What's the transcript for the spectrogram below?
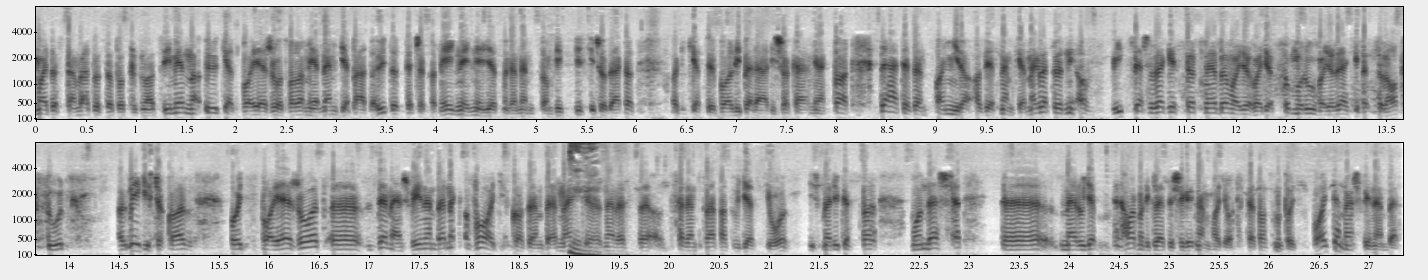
majd aztán változtatott ezen a címén. Na őket Bajer Zsolt valamiért nem gyepálta, ütötte csak a 444-et, meg a nem tudom kis kicsodákat, akiket több a liberális akárminek tart. De hát ezen annyira azért nem kell meglepődni. A vicces az egész történetben, vagy, vagy a szomorú, vagy az elképesztően abszurd, az mégiscsak az, hogy Bajer Zsolt uh, demens vénembernek vagy gazembernek Igen. nevezte Ferenc pápát, ugye ezt jól ismerjük ezt a mondását, uh, mert ugye a harmadik lehetőséget nem hagyott. Tehát azt mondta, hogy vagy demens vénember,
